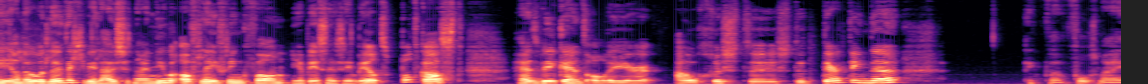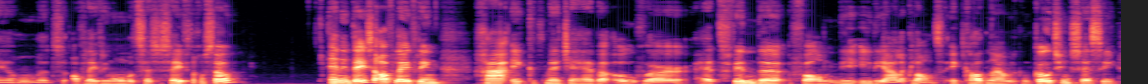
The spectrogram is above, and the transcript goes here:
Hey hallo, wat leuk dat je weer luistert naar een nieuwe aflevering van je Business in Beeld podcast. Het weekend alweer augustus de 13e. Ik ben volgens mij 100, aflevering 176 of zo. En in deze aflevering ga ik het met je hebben over het vinden van je ideale klant. Ik had namelijk een coaching sessie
